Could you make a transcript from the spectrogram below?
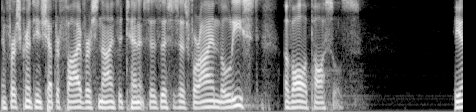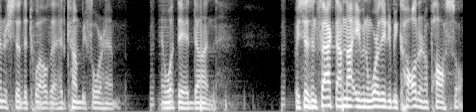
In 1 Corinthians chapter 5 verse 9 through 10 it says this it says for I am the least of all apostles. He understood the 12 that had come before him and what they had done. He says, In fact, I'm not even worthy to be called an apostle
